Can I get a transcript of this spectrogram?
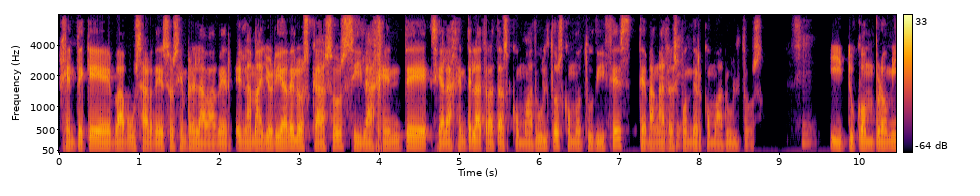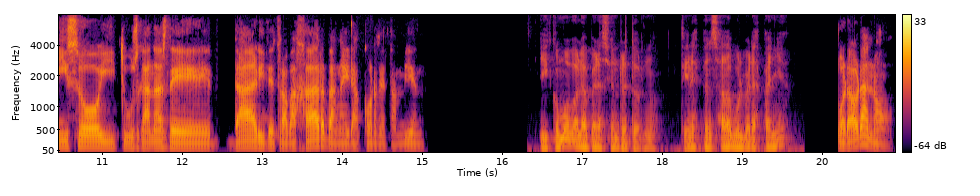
Gente que va a abusar de eso siempre la va a ver. En la mayoría de los casos, si la gente, si a la gente la tratas como adultos, como tú dices, te van a responder como adultos. Y tu compromiso y tus ganas de dar y de trabajar van a ir acorde también. ¿Y cómo va la operación retorno? ¿Tienes pensado volver a España? Por ahora no.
